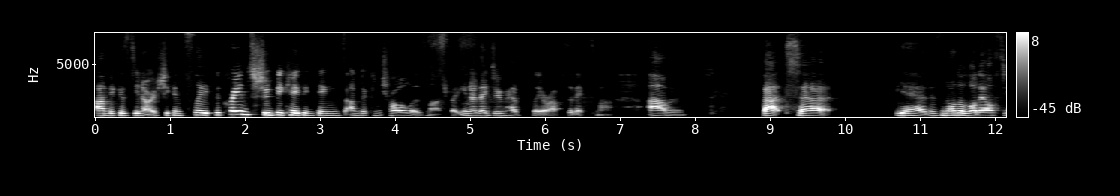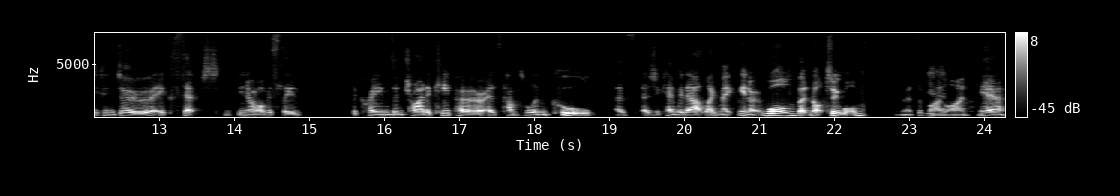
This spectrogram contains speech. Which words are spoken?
Um, because, you know, if she can sleep, the creams should be keeping things under control as much, but, you know, they do have flare ups of eczema. Um, but, uh, yeah, there's not a lot else you can do except, you know, obviously the creams and try to keep her as comfortable and cool as as you can without like make you know warm but not too warm. That's a fine yeah. line. Yeah.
